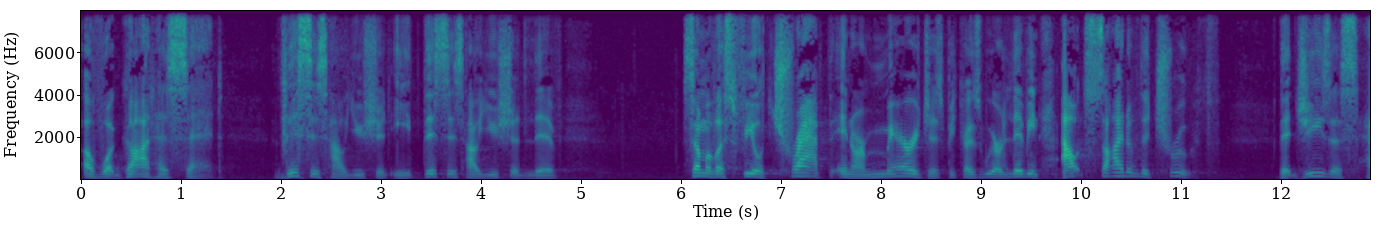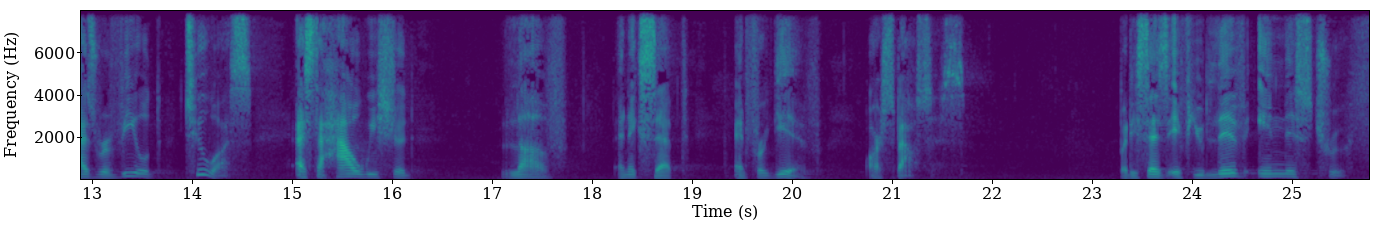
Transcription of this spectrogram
of what God has said. This is how you should eat, this is how you should live. Some of us feel trapped in our marriages because we are living outside of the truth that Jesus has revealed to us as to how we should love and accept and forgive our spouses. But he says, if you live in this truth,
